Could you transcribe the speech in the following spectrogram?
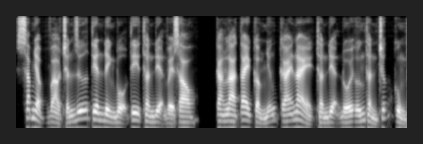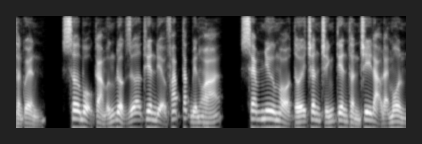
Sắp nhập vào chấn giữ tiên đình bộ ti thần điện về sau, càng là tay cầm những cái này thần điện đối ứng thần chức cùng thần quyền, sơ bộ cảm ứng được giữa thiên địa pháp tắc biến hóa, xem như mò tới chân chính tiên thần chi đạo đại môn.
